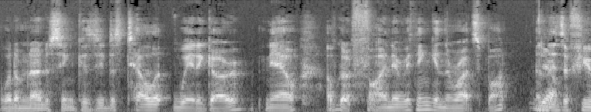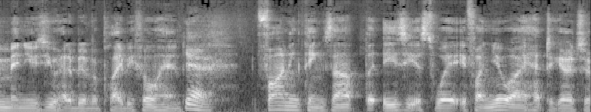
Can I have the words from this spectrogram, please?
What I'm noticing because you just tell it where to go. Now I've got to find everything in the right spot, and Yeah. there's a few menus. You had a bit of a play beforehand Yeah. Finding things aren't the easiest where if I knew I had to go to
